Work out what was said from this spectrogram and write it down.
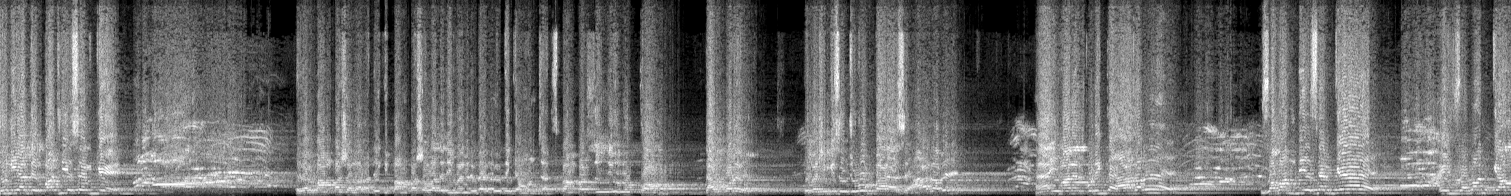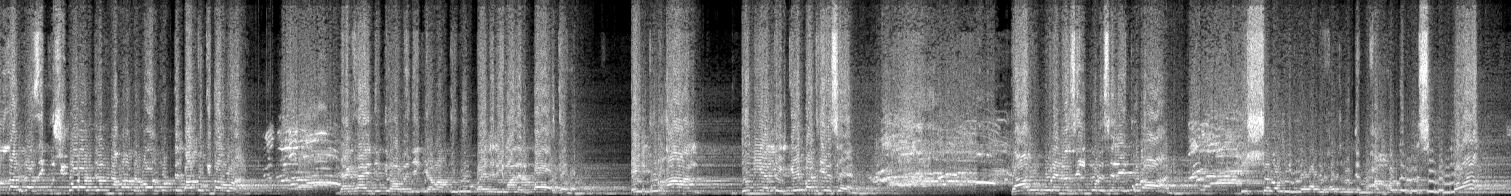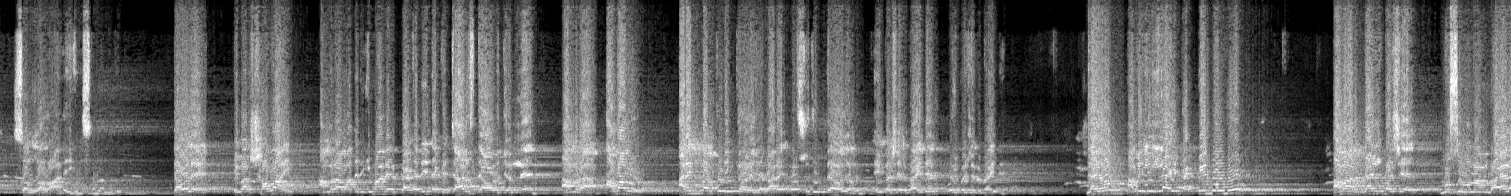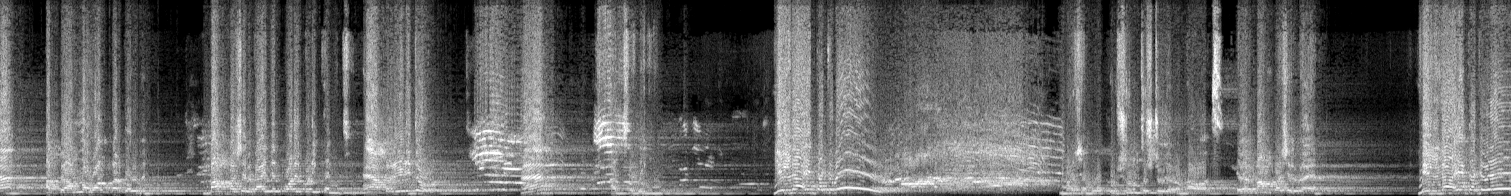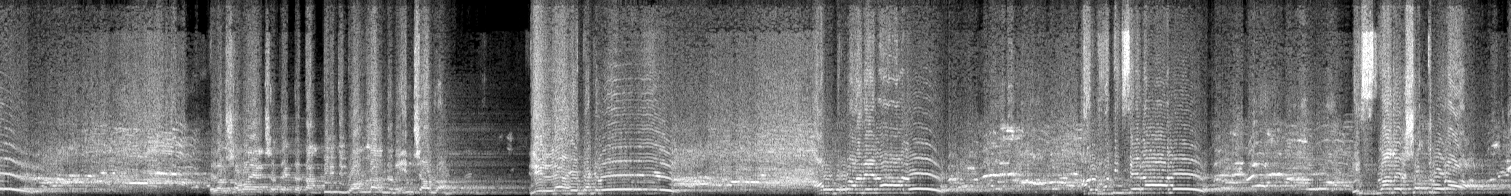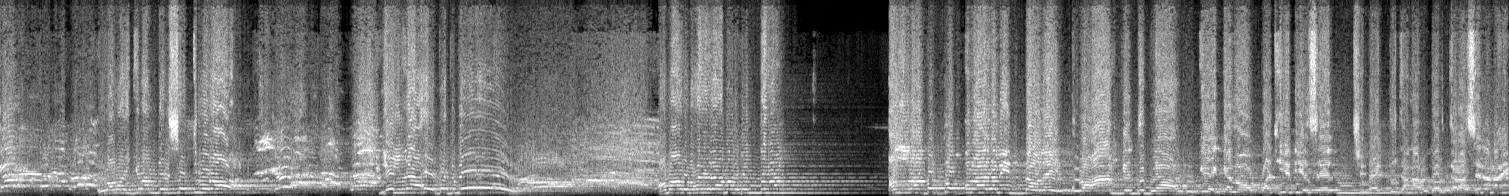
দুনিয়াতে পাঠিয়েছেন কে? এবার বাম পাশওয়ালারা, দেখি বাম পাশওয়ালাদের ইমানের ব্যাপারে কেমন চার্জ। বাম পাশ যদিও লোক কম, তারপরেও এবার কিছু যুবক বাইরে আছে, হারা যাবে? হ্যাঁ ইমানের পরীক্ষায় হারা যাবে? জবান দিয়েছেন কে? এই জবানকে আল্লাহর রাজি খুশি করার জন্য আমরা ব্যবহার করতে পারব কি পারব না? দেখাই দিতে হবে দেখি আমার যুবক ভাইদের ইমানের পাওয়ার কেমন। এই কোরআন দুনিয়াতে কে পাঠিয়েছেন? কার উপরে নাজিল করেছেন এই কোরআন? বিশ্ব নবী জনাবে হযরতে মুহাম্মদ রাসূলুল্লাহ সাল্লাল্লাহু আলাইহি ওয়াসাল্লাম। তাহলে এবার সবাই আমরা আমাদের ইমানের ব্যাটারিটাকে চার্জ দেওয়ার জন্য আমরা আবারও আরেকবার পরীক্ষা হয়ে যাবে আরেকবার সুযোগ দেওয়া যাবে এই পাশের ভাইদের, ওই পাশের ভাইদের। যাই হোক, আমি লিল্লাহি তাকবীর বলব। আমার ডান পাশের মুসলমান ভাইরা আপনারা আল্লাহু আকবার বলবেন। বাম পাশের ভাইদের পরে পরীক্ষা নিচ্ছি। হ্যাঁ আপনারা রেডি তো? হ্যাঁ? আচ্ছা দেখি। লিল্লাহি তাকবীর! মাশাআল্লাহ, খুব সন্তুষ্টজনক আওয়াজ। এবার বাম পাশের ভাই এবার সবাই একসাথে একটা তাকবীর দিব, আল্লাহর নামে, ইনশাআল্লাহ। আল। ইসলামের শত্রুরা। ওলামাই কিরামদের শত্রুরা। লিল্লাহি তাকবীর। আমার ভাইয়েরা, আমার বন্ধুরা, আল্লাহ তাহলে কেন পাঠিয়ে দিয়েছেন সেটা একটু জানার দরকার আছে না নাই?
